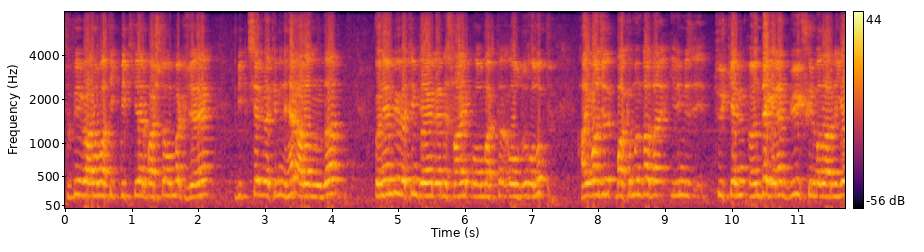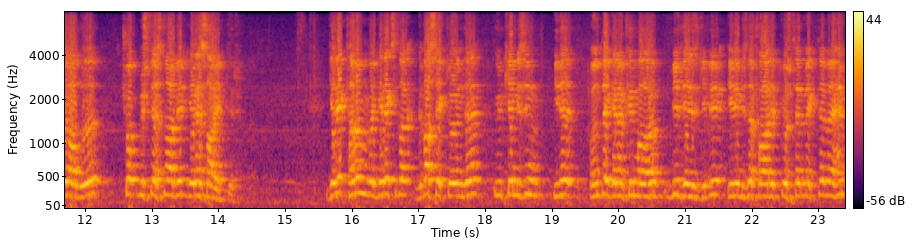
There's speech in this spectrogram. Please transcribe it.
tıbbi ve aromatik bitkiler başta olmak üzere bitkisel üretimin her alanında önemli üretim değerlerine sahip olmakta olduğu olup hayvancılık bakımında da ilimiz Türkiye'nin önde gelen büyük firmalarının yer aldığı çok müstesna bir yere sahiptir. Gerek tarım ve gerekse de gıda sektöründe ülkemizin yine önde gelen firmaları bildiğiniz gibi ilimizde faaliyet göstermekte ve hem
